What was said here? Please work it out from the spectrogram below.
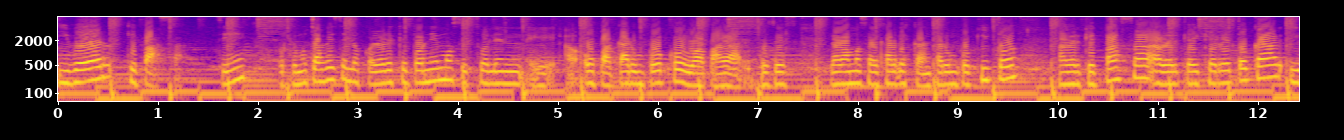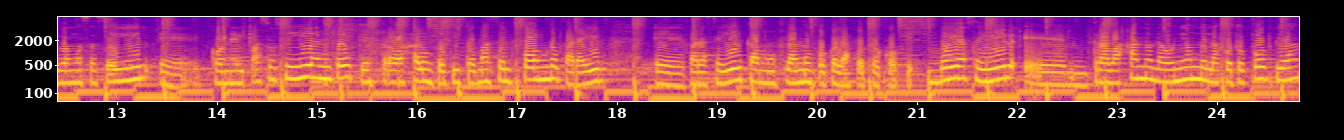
y ver qué pasa, ¿sí? Porque muchas veces los colores que ponemos se suelen eh, opacar un poco o apagar. Entonces la vamos a dejar descansar un poquito, a ver qué pasa, a ver qué hay que retocar y vamos a seguir eh, con el paso siguiente, que es trabajar un poquito más el fondo para ir eh, para seguir camuflando un poco la fotocopia. Voy a seguir eh, trabajando la unión de la fotocopia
